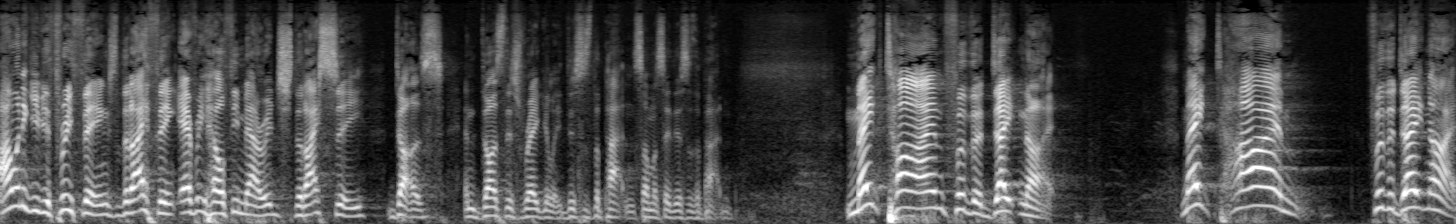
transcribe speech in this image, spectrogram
I want to give you three things that I think every healthy marriage that I see does, and does this regularly. This is the pattern. Someone say this is the pattern. Make time for the date night. Make time for the date night.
